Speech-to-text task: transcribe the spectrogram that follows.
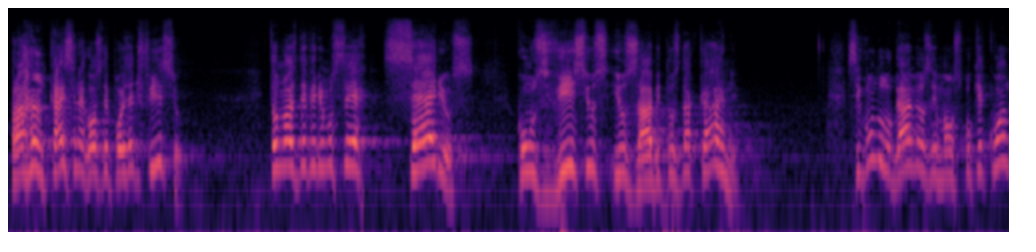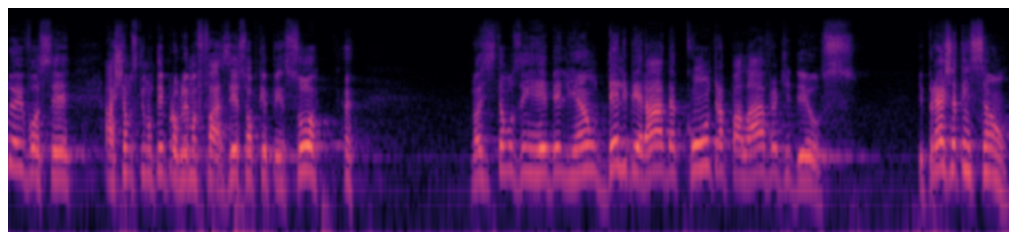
para arrancar esse negócio depois é difícil. Então nós deveríamos ser sérios com os vícios e os hábitos da carne. Segundo lugar, meus irmãos, porque quando eu e você achamos que não tem problema fazer só porque pensou, nós estamos em rebelião deliberada contra a palavra de Deus. E preste atenção,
